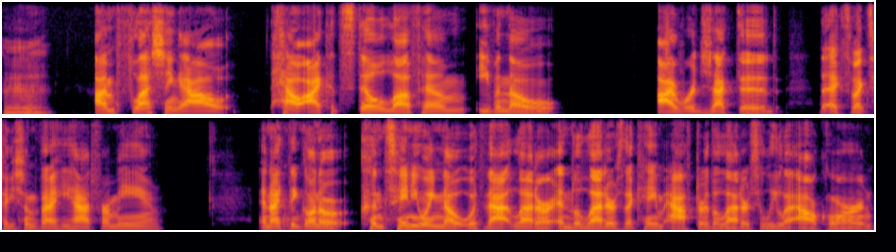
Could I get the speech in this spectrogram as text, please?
Hmm. I'm fleshing out how I could still love him, even though I rejected the expectations that he had for me. And I think on a continuing note with that letter and the letters that came after the letter to Leelah Alcorn,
